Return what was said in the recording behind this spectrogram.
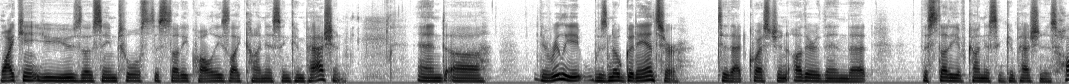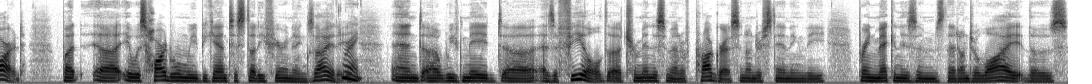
Why can't you use those same tools to study qualities like kindness and compassion? And uh, there really was no good answer to that question other than that the study of kindness and compassion is hard. But uh, it was hard when we began to study fear and anxiety. Right. And uh, we've made, uh, as a field, a tremendous amount of progress in understanding the brain mechanisms that underlie those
